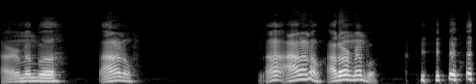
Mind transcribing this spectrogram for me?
I remember, I don't know. I, I don't know. I don't remember. that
